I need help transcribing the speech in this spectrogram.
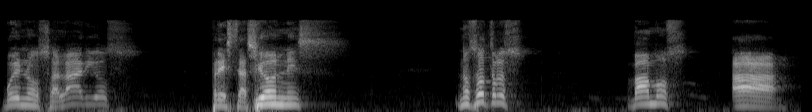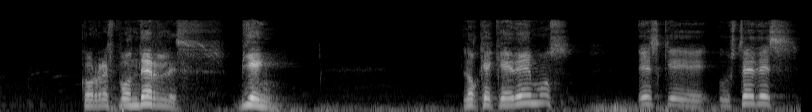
buenos salarios, prestaciones. Nosotros vamos a corresponderles bien. Lo que queremos es que ustedes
